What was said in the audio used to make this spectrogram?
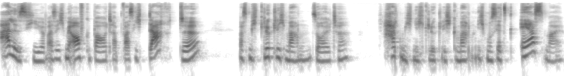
alles hier, was ich mir aufgebaut habe, was ich dachte, was mich glücklich machen sollte, hat mich nicht glücklich gemacht. Und ich muss jetzt erstmal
